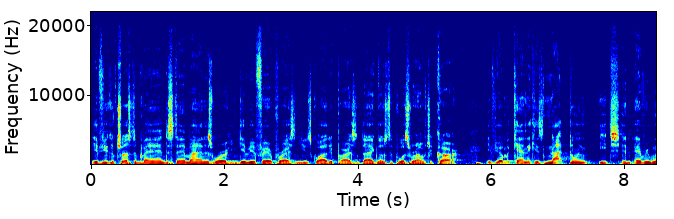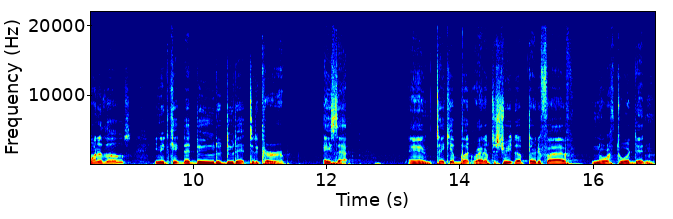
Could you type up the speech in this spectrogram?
If you can trust a man to stand behind his work and give you a fair price and use quality parts and diagnose what's wrong with your car, if your mechanic is not doing each and every one of those, you need to kick that dude or do that to the curb, ASAP, and take your butt right up the street, up 35 north toward Denton.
